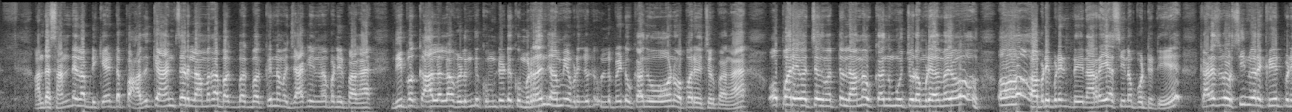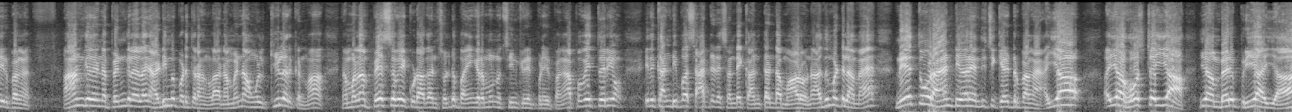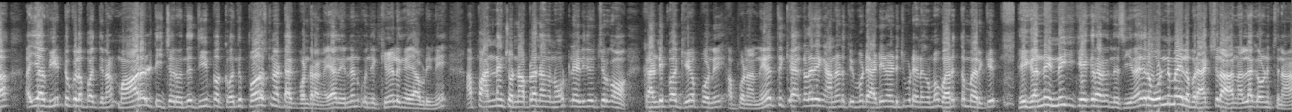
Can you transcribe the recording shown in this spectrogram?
அந்த சண்டையில் அப்படி கேட்டப்ப அதுக்கு ஆன்சர் இல்லாமல் தான் பக் பக் பக்குன்னு நம்ம ஜாக்லின் என்ன பண்ணியிருப்பாங்க தீபக் காலெல்லாம் விழுந்து கும்பிட்டுட்டு கும்பிட்றஞ்சாமி அப்படின்னு சொல்லிட்டு உள்ள போயிட்டு உட்காந்து ஓன்னு ஒப்பாரி வச்சிருப்பாங்க. ஒப்பாரி வச்சது மட்டும் இல்லாமல் உட்காந்து மூச்சு விட முடியாத மாதிரி ஓ ஓ அப்படி இப்படின்ட்டு நிறைய சீனை போட்டுட்டு கடைசியில் ஒரு சீன் வேற கிரியேட் பண்ணியிருப்பாங்க ஆண்கள் என்ன பெண்கள் எல்லாரும் அடிமைப்படுத்துறாங்களா? நம்ம என்ன அவங்களுக்கு கீழே இருக்கணுமா? நம்மலாம் பேசவே கூடாதான்னு சொல்லிட்டு பயங்கரமான சீன் கிரியேட் பண்ணியிருப்பாங்க. அப்போவே தெரியும் இது கண்டிப்பாக சாட்டர்டே சண்டே கண்டென்ட்டாக மாறும்னு. அது மட்டும் இல்லாமல் நேற்று ஒரு ஆன்ட்டி வேறு எந்திரிச்சு கேட்டிருப்பாங்க ஐயா ஐயா ஹோஸ்ட் ஐயா என் பேர் பிரியா ஐயா. ஐயா வீட்டுக்குள்ளே பார்த்தீங்கன்னா மாரல் டீச்சர் வந்து தீபக் வந்து பர்சனல் அட்டாக் பண்ணுறாங்க ஐயா அது என்னன்னு கொஞ்சம் கேளுங்கய்யா அப்படின்னு. அப்போ அண்ணன் சொன்னாப்புல நாங்கள் நோட்டில் எழுதி வச்சிருக்கோம். கண்டிப்பாக கேட்போன்னு அப்போ நான் நேற்று கேட்கல எங்கள் அண்ணனை தூக்கி போட்டு அடி நடிச்சு போட்டு எனக்கு ரொம்ப வருத்தமாக இருக்குது எங்கள் அண்ணன் இன்னைக்கு கேட்குறாரு இந்த சீனா இதில் ஒன்றுமே இல்லை அப்புறம் ஆக்சுவலாக நல்லா கவனிச்சுன்னா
